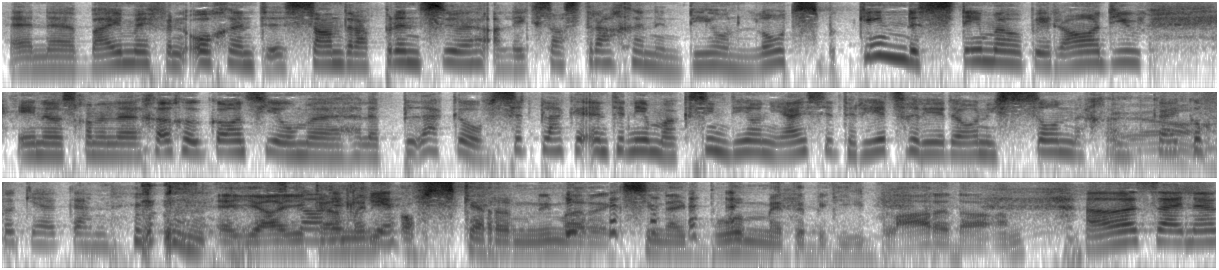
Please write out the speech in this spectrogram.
En uh, by my vanoggend is Sandra Prinsloo, Alexa Straggen en Dion Lots, bekende stemme op die radio en ons gaan hulle gou-gou kans gee om uh, hulle plekke of sitplekke in te neem. Maar ek sien Dion, jy sit reeds gereed daar in die son. Gaan ja. kyk of ek jou kan. Ja, jy kan my nie gee. afskerm nie, maar ek sien hy boom met 'n bietjie blare daaraan. Ah, oh, sy nou.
